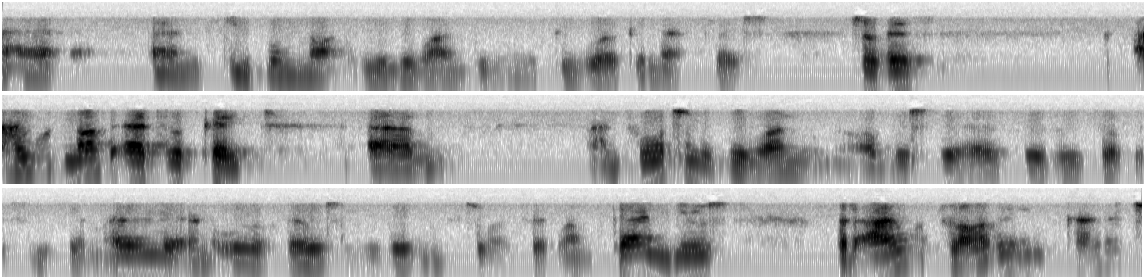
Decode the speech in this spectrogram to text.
uh, and people not really wanting me to work in that place. So there's, I would not advocate um, unfortunately, one obviously has the roots of the CCMA and all of those legal instruments that one can use, but I would rather encourage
